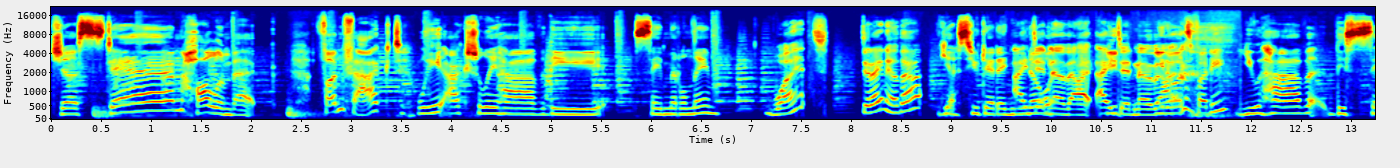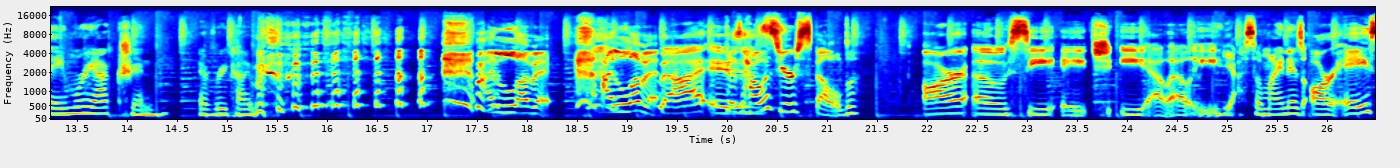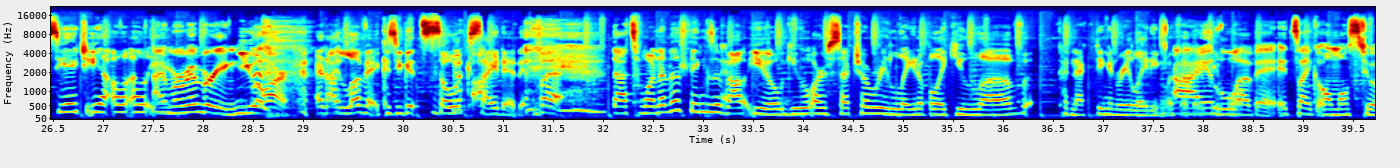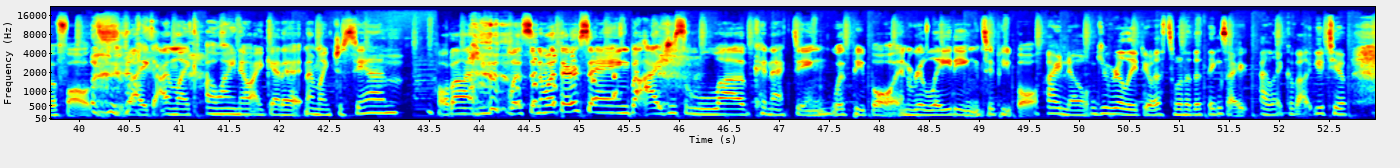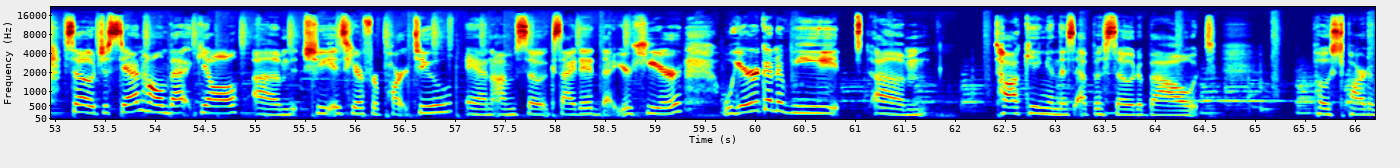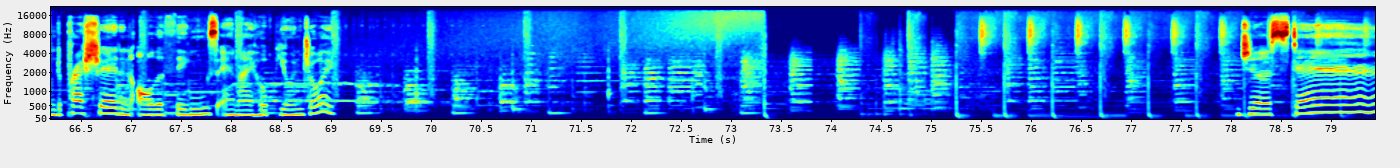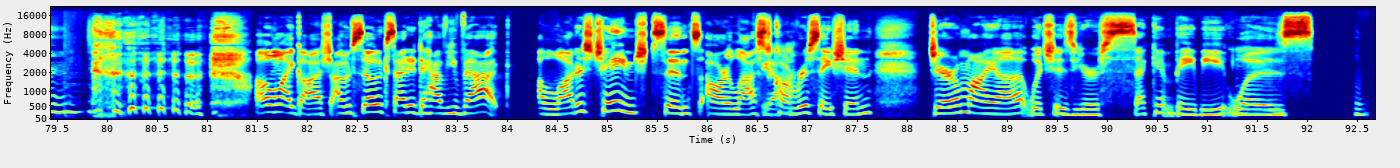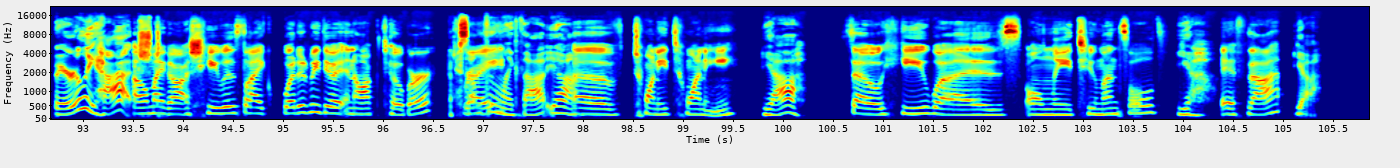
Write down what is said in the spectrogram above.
Justin Hollenbeck. Fun fact we actually have the same middle name. What? Did I know that? Yes, you did. And you I know did know that. I you- did know that. You know what's funny? You have the same reaction every time. I love it. I love it. That is Because how is yours spelled? R O C H E L L E. Yeah, so mine is R A C H E L L E. I'm remembering. You are. And I love it because you get so excited. But that's one of the things about you. You are such a relatable, like you love connecting and relating with other I people. love it. It's like almost to a fault. like I'm like, oh, I know, I get it, and I'm like, just Jan, hold on, listen to what they're saying. But I just love connecting with people and relating to people. I know you really do. That's one of the things I, I like about you too. So, Justin Hollenbeck, y'all, um, she is here for part two, and I'm so excited that you're here. We're to be um, talking in this episode about postpartum depression and all the things, and I hope you enjoy. Justin. oh my gosh, I'm so excited to have you back. A lot has changed since our last Yeah. conversation. Jeremiah, which is your second baby, mm-hmm. was barely hatched. Oh my gosh, he was like, what did we do it in October? Something right? like that. Yeah. of 2020. yeah. So he was only two months old, Yeah. if that. Yeah.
